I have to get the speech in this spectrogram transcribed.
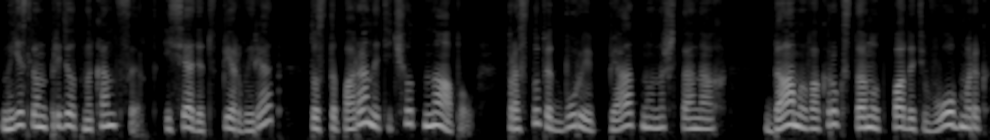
Но если он придет на концерт и сядет в первый ряд, то с топора натечет на пол, проступят бурые пятна на штанах, дамы вокруг станут падать в обморок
